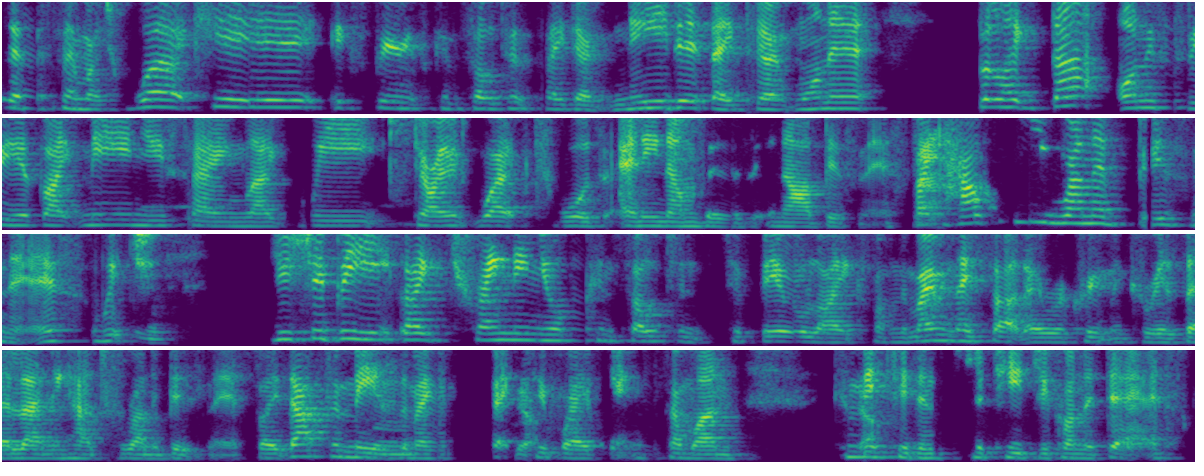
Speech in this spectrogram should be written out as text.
There's so much work here. Experienced consultants, they don't need it. They don't want it. But like that honestly is like me and you saying like we don't work towards any numbers in our business. Like how can you run a business which mm. you should be like training your consultants to feel like from the moment they start their recruitment careers, they're learning how to run a business. Like that for me is the mm. most effective yeah. way of getting someone committed yeah. and strategic on a desk.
